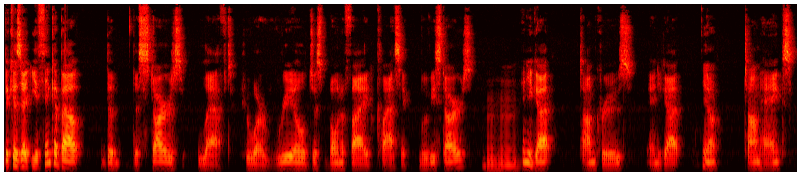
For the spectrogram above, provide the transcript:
because you think about the the stars left who are real just bona fide classic movie stars hmm and you got Tom Cruise and you got you know Tom Hanks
